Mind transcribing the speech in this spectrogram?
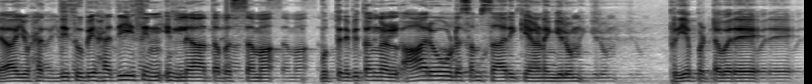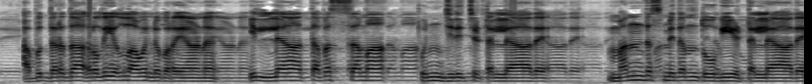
ലാ യുഹദ്ദിസു ഇല്ലാ തബസ്സമ. മുത്തനബി തങ്ങൾ ആരോട് സംസാരിക്കുകയാണെങ്കിലും പ്രിയപ്പെട്ടവരെ അബുദർദ റളിയല്ലാഹുവിന് പറയാണ് ഇല്ലാ തബസ്സമ പുഞ്ചിരിച്ചിട്ടല്ലാതെ മന്ദസ്മിതം തൂകിയിട്ടല്ലാതെ.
